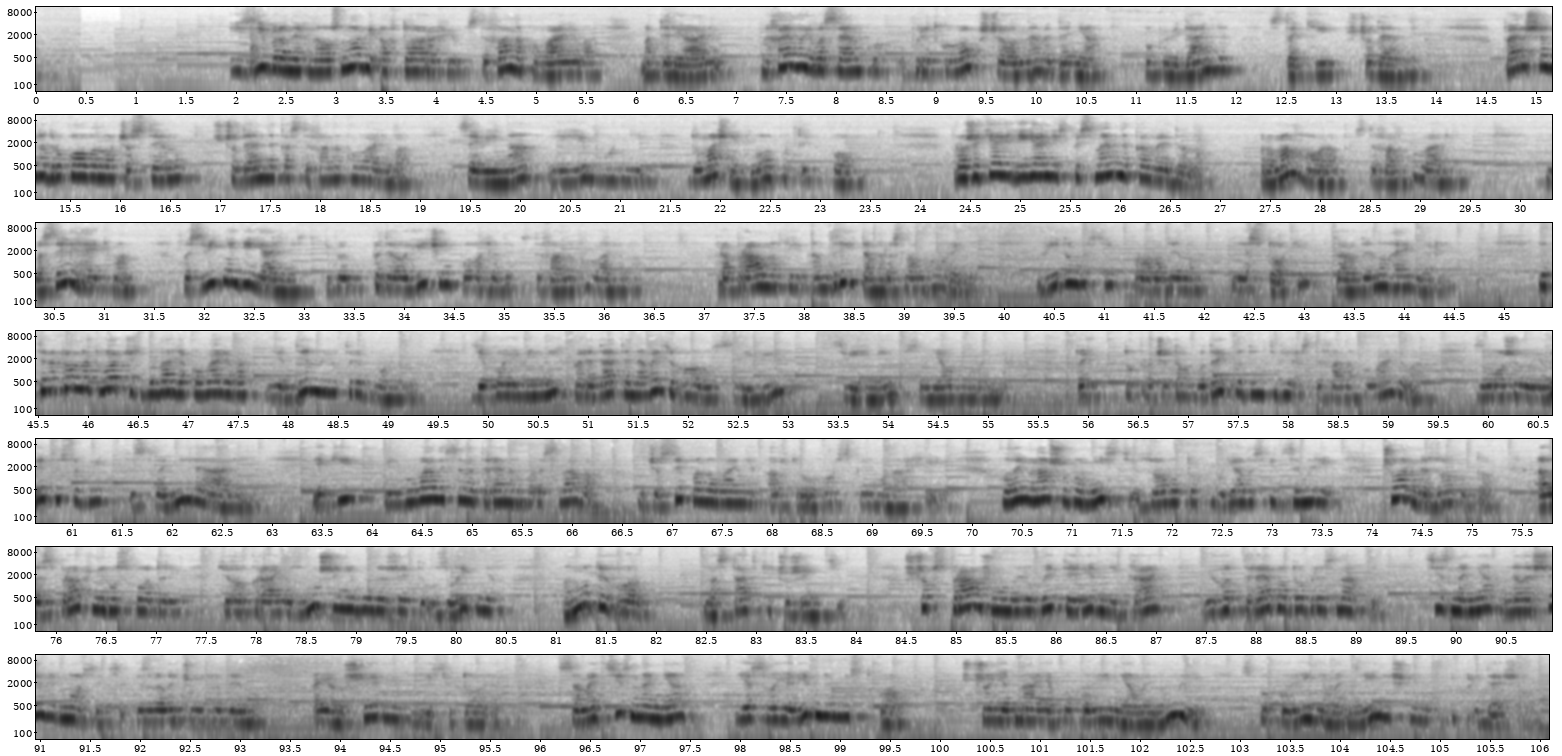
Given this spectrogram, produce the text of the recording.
Із зібраних на основі автографів Стефана Ковалєва матеріалів Михайло Івасенко упорядкував ще одне видання оповідання статті Щоденник. Перше надруковано частину щоденника Стефана Ковалєва. Це війна, її будні, домашні клопоти, побут. Про життя і діяльність письменника видано Роман Горак, Стефан Ковалів, Василь Гетьман, освітня діяльність і педагогічні погляди Стефана Ковалєва, праправнуки Андрій та Мирослав Горині, відомості про родину Лєстоків та родину Геймерлів. Літературна творчість була для Ковалєва єдиною трибуною, з якою він міг передати на весь голос свій біль, свій гнів, своє обурення. Той, хто прочитав бодай один твір Стефана Ковалєва, зможе уявити собі ті складні реалії, які відбувалися на теренах Борислава у часи панування Австро-Угорської монархії, коли в нашому місті золото боялось від землі, чорне золото, але справжні господарі цього краю змушені були жити у злиднях, гнути горб на статки чужинців. Щоб справжньому любити рідний край, його треба добре знати. Ці знання не лише відносяться і звеличують людину, а й розширюють її світогляд. Саме ці знання є своєрідним містком, що єднає покоління минулі з поколіннями нинішніми і прийдешніми.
